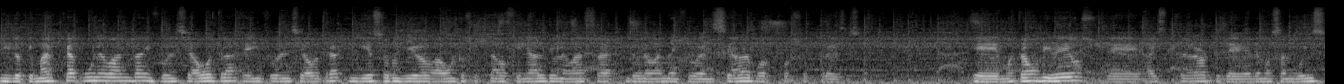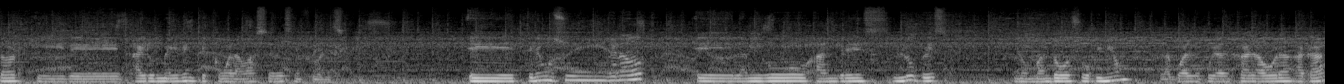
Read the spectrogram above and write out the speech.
y, lo que marca una banda influencia a otra e influencia a otra y eso nos lleva a un resultado final de una banda, de una banda influenciada por, sus predecesores. Eh, mostramos videos de Ice de Demons and Wizard y de Iron Maiden, que es como la base de esa influencia. Eh, tenemos un ganador, eh, el amigo Andrés López nos mandó su opinión, la cual les voy a dejar ahora acá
